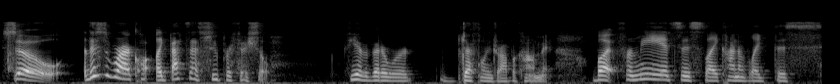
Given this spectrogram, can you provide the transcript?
So this is where I call like that's that superficial. If you have a better word, definitely drop a comment. But for me, it's just like kind of like this.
